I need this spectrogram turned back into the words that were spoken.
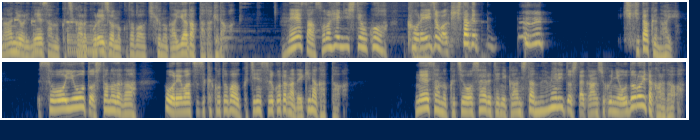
何より姉さんの口からこれ以上の言葉を聞くのが嫌だっただけだ。姉さんその辺にしておこう。これ以上は聞きたく、うん、聞きたくない。そう言おうとしたのだが俺は続く言葉を口にすることができなかった。姉さんの口を押さえる手に感じたぬめりとした感触に驚いたからだ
